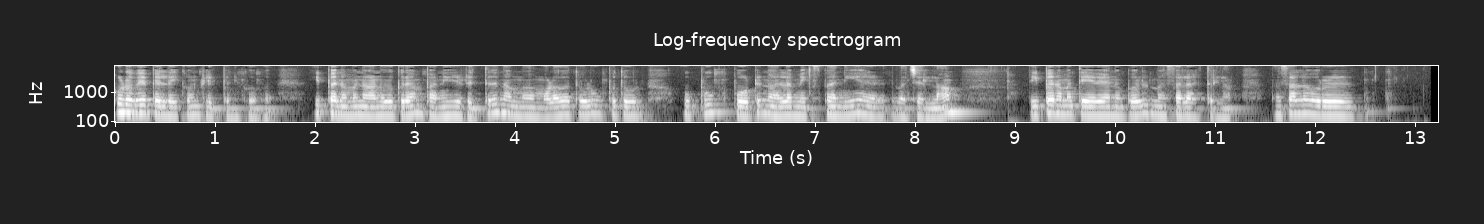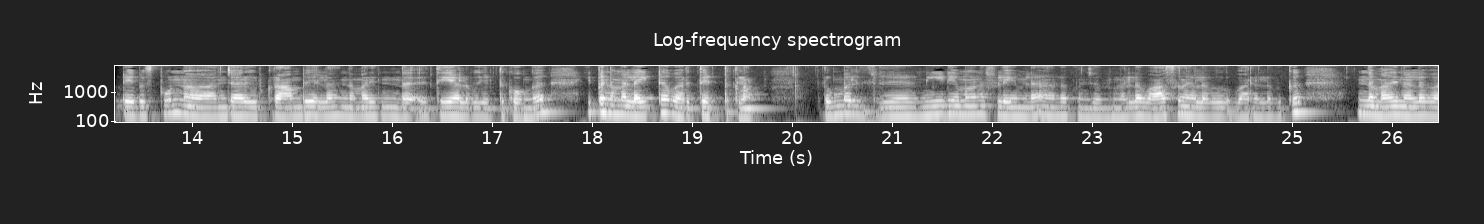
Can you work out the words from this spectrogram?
கூடவே பெல் ஐக்கான் கிளிக் பண்ணிக்கோங்க. இப்போ நம்ம நானூறு கிராம் பன்னீர் எடுத்து நம்ம மிளகாத்தூள் உப்புத்தூள் உப்பு போட்டு நல்லா மிக்ஸ் பண்ணி வச்சிடலாம். இப்போ நம்ம தேவையான பொருள் மசாலா எடுத்துடலாம். மசாலா ஒரு டேபிள் ஸ்பூன் அஞ்சாறு கிராம்பு எல்லாம் இந்த மாதிரி இந்த இதே அளவு எடுத்துக்கோங்க. இப்போ நம்ம லைட்டாக வறுத்து எடுத்துக்கலாம். ரொம்ப மீடியமான ஃப்ளேமில் நல்லா கொஞ்சம் நல்ல வாசனை அளவு வர அளவுக்கு இந்த மாதிரி நல்லா வ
